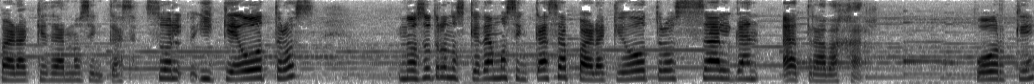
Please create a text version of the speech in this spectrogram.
Para quedarnos en casa. y que otros, nosotros nos quedamos en casa para que otros salgan a trabajar. Porque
